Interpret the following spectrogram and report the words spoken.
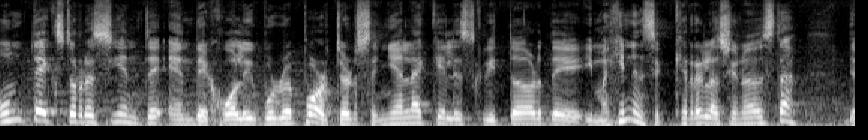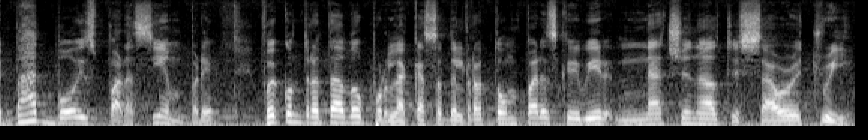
Un texto reciente en The Hollywood Reporter señala que el escritor de, imagínense qué relacionado está, The Bad Boys para siempre, fue contratado por la Casa del Ratón para escribir National Thesaurus Tree.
